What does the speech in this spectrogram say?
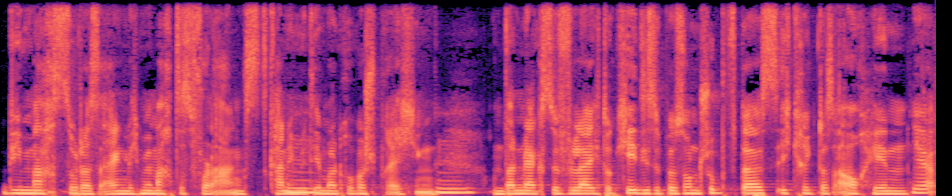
wie machst du das eigentlich? Mir macht das voll Angst. Kann ich Mhm. mit dir mal drüber sprechen? Und dann merkst du vielleicht, okay, diese Person schupft das, ich krieg das auch hin. Ja.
